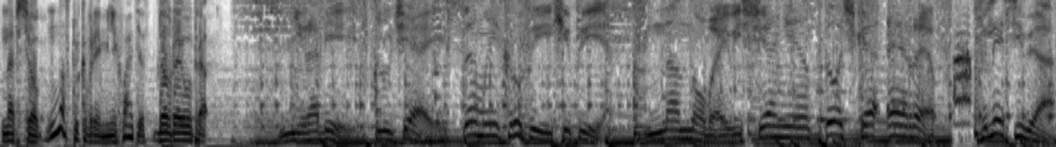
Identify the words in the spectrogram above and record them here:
на все. Ну, насколько времени хватит. Доброе утро. Не робей, включай самые крутые хиты на новое вещание .рф для тебя.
